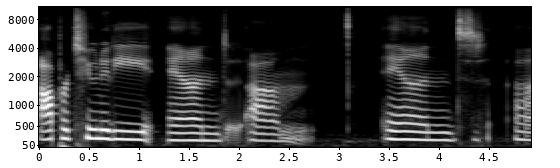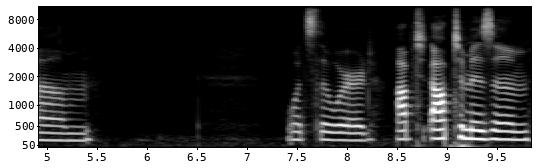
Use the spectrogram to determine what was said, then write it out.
opportunity and um, and um, what's the word Opt- optimism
